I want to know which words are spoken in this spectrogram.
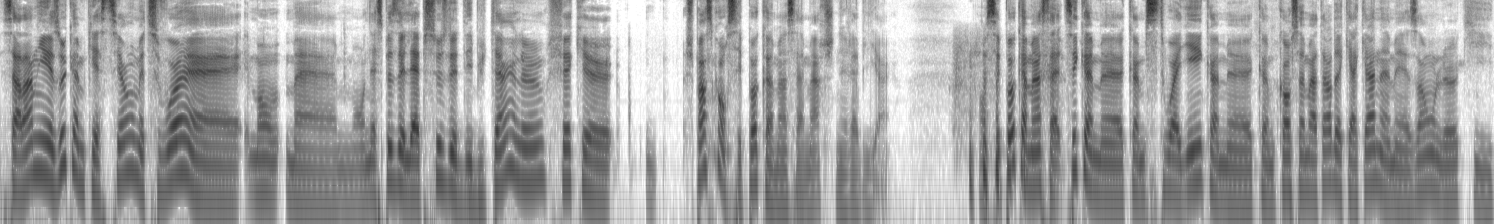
Ça a l'air niaiseux comme question, mais tu vois, mon, mon espèce de lapsus de débutant là, fait que je pense qu'on ne sait pas comment ça marche une érablière. On ne sait pas comment ça. Tu sais, comme, euh, citoyen, comme, euh, comme consommateur de caca à la maison, là, qui,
